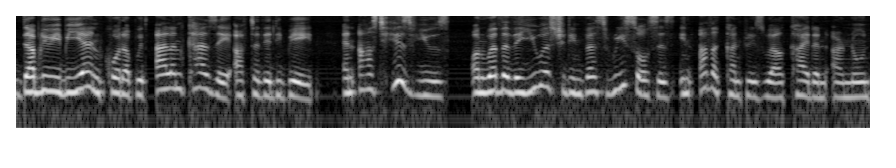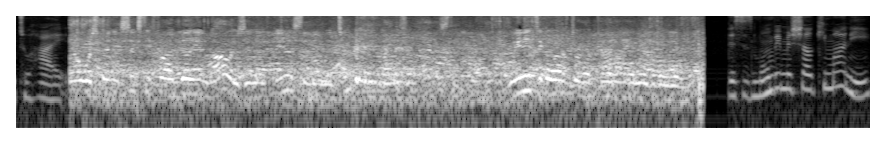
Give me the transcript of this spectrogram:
WEBN caught up with Alan Khazei after the debate and asked his views on whether the U.S. should invest resources in other countries where Al Qaeda are known to hide. Well, we're spending $65 billion in Afghanistan, only $2 billion in Pakistan. We need to go after Al Qaeda all over the world. This is Mombi Michelle Kimani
